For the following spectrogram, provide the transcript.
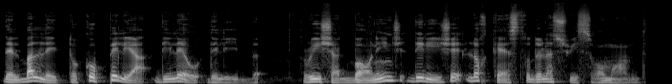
del balletto Coppeliat di Léo Delibes. Richard Boninge dirige l'Orchestre de la Suisse romande.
